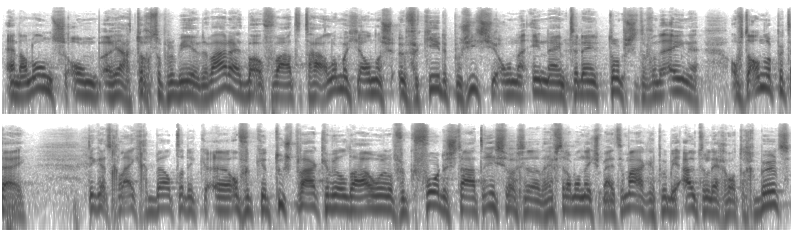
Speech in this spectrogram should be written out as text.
En aan ons om eh, ja, toch te proberen de waarheid boven water te halen... omdat je anders een verkeerde positie on- inneemt ten ten opzichte van de ene of de andere partij. Ik werd gelijk gebeld dat ik, eh, of ik eh, toespraken wilde houden... of ik voor de staat er is. Dat heeft er allemaal niks mee te maken. Ik probeer uit te leggen wat er gebeurt.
